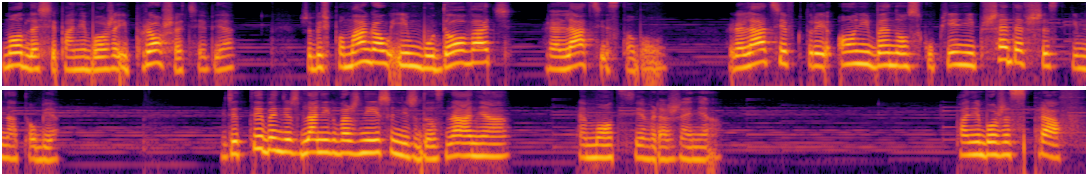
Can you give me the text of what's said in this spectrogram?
Modlę się, Panie Boże, i proszę Ciebie, żebyś pomagał im budować relacje z Tobą. Relacje, w której oni będą skupieni przede wszystkim na Tobie gdzie Ty będziesz dla nich ważniejszy niż doznania, emocje, wrażenia. Panie Boże, spraw,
